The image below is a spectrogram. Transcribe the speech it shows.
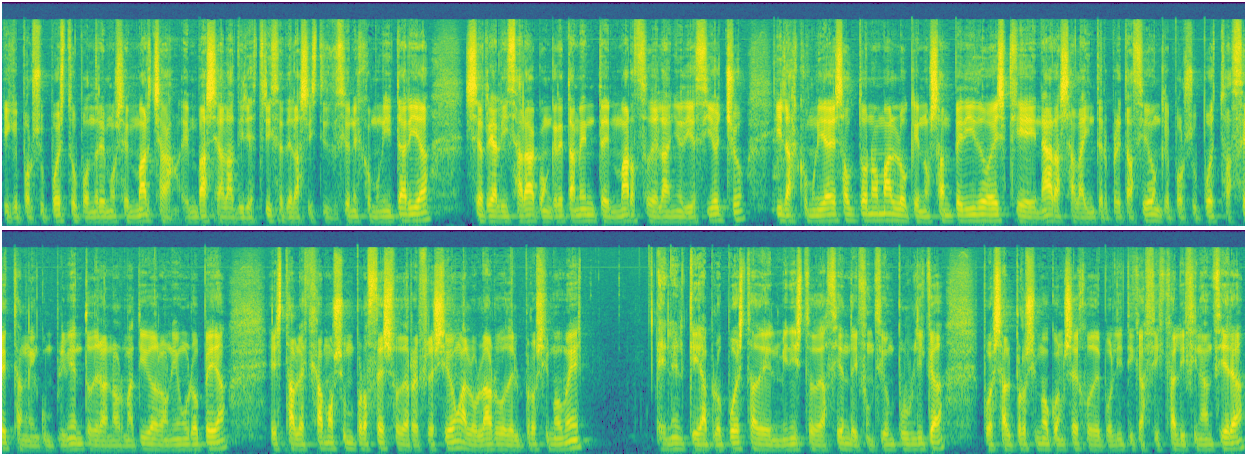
y que, por supuesto, pondremos en marcha en base a las directrices de las instituciones comunitarias, se realizará concretamente en marzo del año 18 y las comunidades autónomas lo que nos han pedido es que, en aras a la interpretación que, por supuesto, aceptan en cumplimiento de la normativa de la Unión Europea, establezcamos un proceso de reflexión a lo largo del próximo mes en el que a propuesta del ministro de Hacienda y Función Pública, pues al próximo Consejo de Política Fiscal y Financiera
